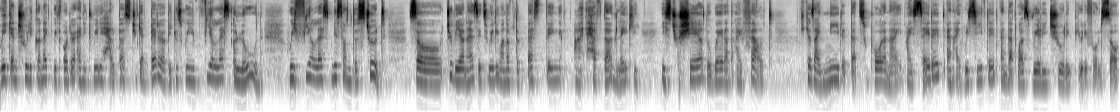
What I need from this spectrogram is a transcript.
we can truly connect with other and it really helps us to get better because we feel less alone. We feel less misunderstood. So to be honest it's really one of the best thing i have done lately is to share the way that i felt because I needed that support and I, I said it and I received it, and that was really, truly beautiful. So,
